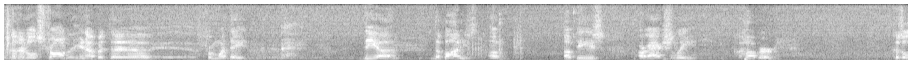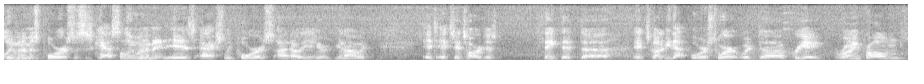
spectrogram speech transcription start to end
because they're a little stronger, you know. But the from what they the uh, the bodies of of these are actually covered because aluminum is porous. This is cast aluminum, and it is actually porous. I know you you know it, it it's it's hard to think that uh, it's going to be that porous to where it would uh, create running problems.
